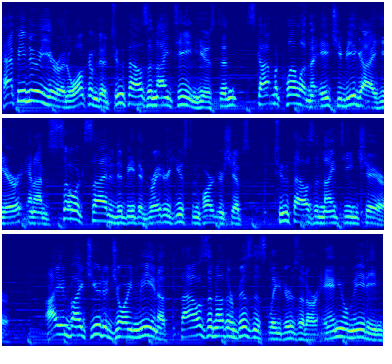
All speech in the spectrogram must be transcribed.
Happy New Year and welcome to 2019, Houston. Scott McClelland, the HEB guy here, and I'm so excited to be the Greater Houston Partnership's 2019 chair. I invite you to join me and a thousand other business leaders at our annual meeting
